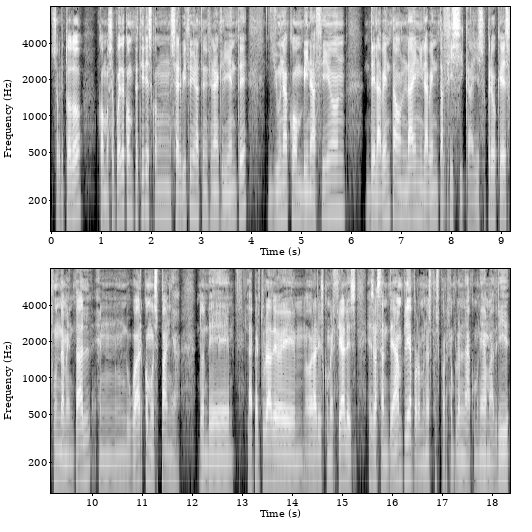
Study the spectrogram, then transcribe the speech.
Sobre todo, como se puede competir es con un servicio y una atención al cliente y una combinación de la venta online y la venta física. Y eso creo que es fundamental en un lugar como España, donde la apertura de eh, horarios comerciales es bastante amplia, por lo menos, pues, por ejemplo, en la Comunidad de Madrid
